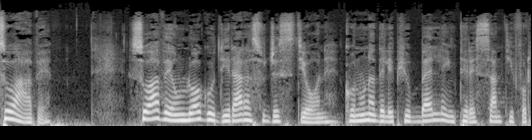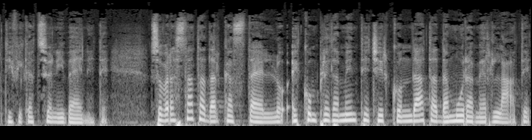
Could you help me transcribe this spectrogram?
Soave. Soave è un luogo di rara suggestione, con una delle più belle e interessanti fortificazioni venete. Sovrastata dal castello, è completamente circondata da mura merlate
